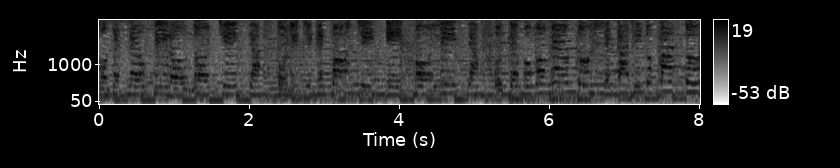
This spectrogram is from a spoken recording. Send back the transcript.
Aconteceu, virou notícia. Política, esporte e polícia. O tempo, momento, checagem do fato.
